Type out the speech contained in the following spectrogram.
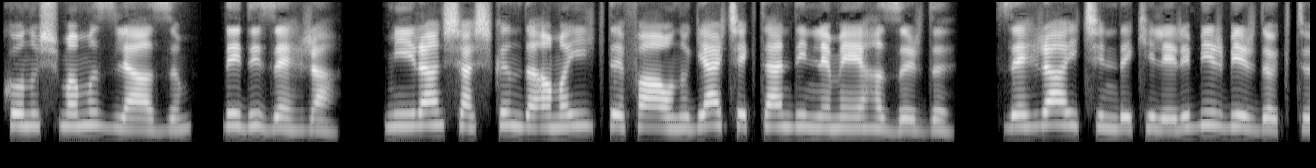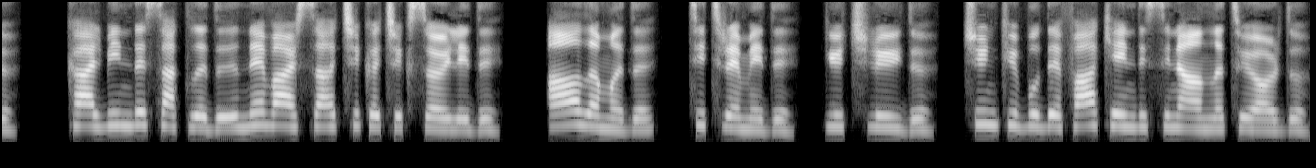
Konuşmamız lazım, dedi Zehra. Miran şaşkındı ama ilk defa onu gerçekten dinlemeye hazırdı. Zehra içindekileri bir bir döktü. Kalbinde sakladığı ne varsa açık açık söyledi. Ağlamadı, titremedi, güçlüydü. Çünkü bu defa kendisini anlatıyordu.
